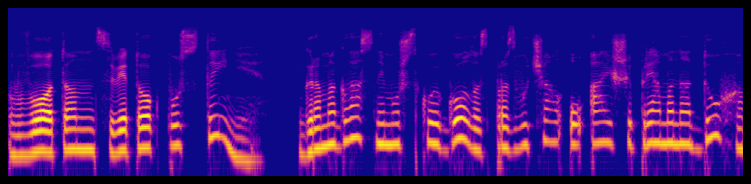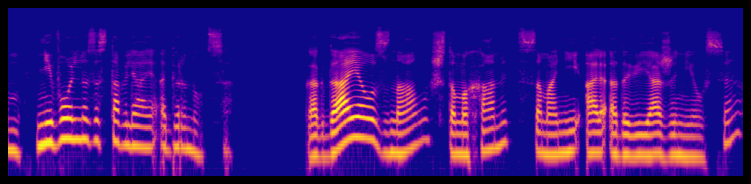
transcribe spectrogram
«Вот он, цветок пустыни!» Громогласный мужской голос прозвучал у Айши прямо над духом, невольно заставляя обернуться. Когда я узнал, что Мухаммед Самани Аль-Адавия женился,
